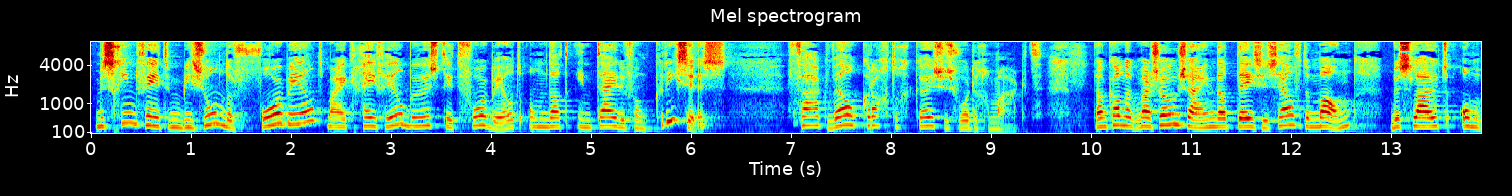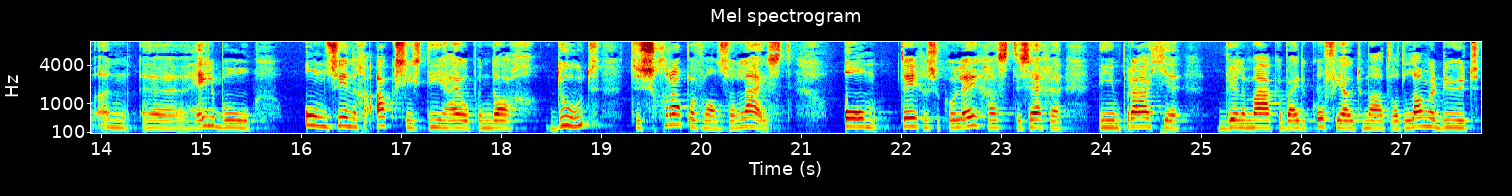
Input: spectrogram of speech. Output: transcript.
misschien vind je het een bijzonder voorbeeld, maar ik geef heel bewust dit voorbeeld omdat in tijden van crisis vaak wel krachtige keuzes worden gemaakt. Dan kan het maar zo zijn dat dezezelfde man besluit om een uh, heleboel onzinnige acties die hij op een dag doet te schrappen van zijn lijst om tegen zijn collega's te zeggen die een praatje willen maken bij de koffieautomaat wat langer duurt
